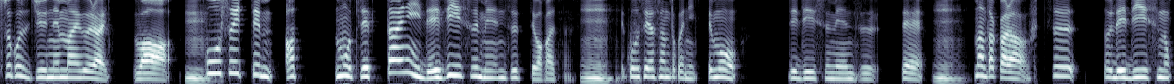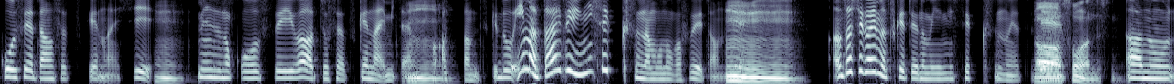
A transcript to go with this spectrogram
それこそ10年前ぐらいはうん。香水ってあもう絶対にレディースメンズって分かれてたんですよ。うん。で香水屋さんとかに行ってもレディースメンズで。うん。まあだから普通レディースの香水は男性はつけないし、うん。メンズの香水は女性はつけないみたいなのがあったんですけど、今だいぶユニセックスなものが増えたんで、うんうん私が今つけてるのもユニセックスのやつうんあそうなんですね。あの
